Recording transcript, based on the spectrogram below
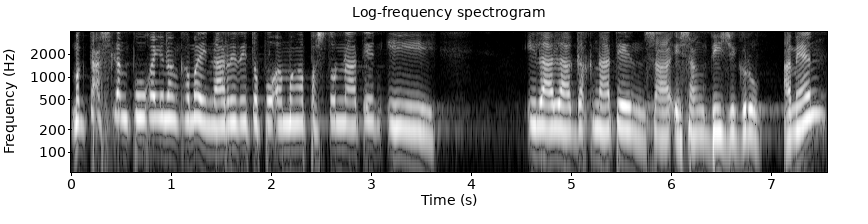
magtaas lang po kayo ng kamay. Naririto po ang mga pastor natin, i ilalagak natin sa isang DG group. Amen?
